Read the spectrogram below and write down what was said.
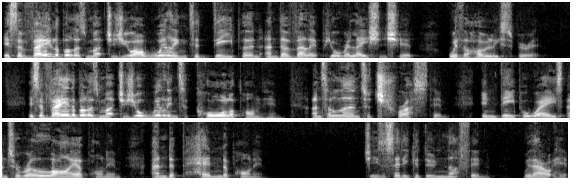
It's available as much as you are willing to deepen and develop your relationship with the Holy Spirit. It's available as much as you're willing to call upon Him and to learn to trust Him in deeper ways and to rely upon Him and depend upon Him. Jesus said He could do nothing without Him.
